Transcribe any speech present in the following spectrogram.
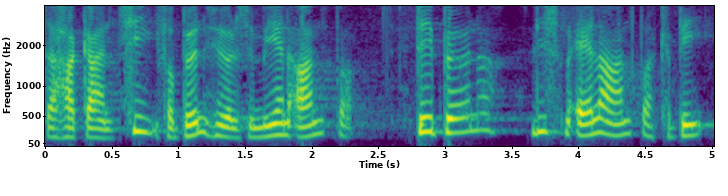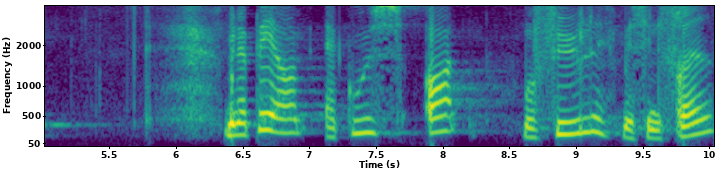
der har garanti for bønhørelse mere end andre. Det er bønder, ligesom alle andre kan bede. Men jeg beder om, at Guds ånd må fylde med sin fred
